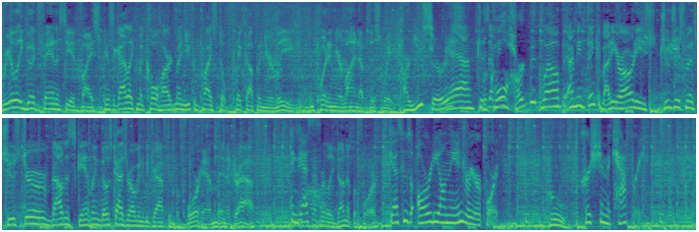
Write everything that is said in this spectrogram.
really good fantasy advice. Because a guy like Mecole Hardman, you can probably still pick up in your league and put in your lineup this week. Are you serious? Yeah, because Mecole I mean, Hardman. Well, I mean, think about it. You're already Juju Smith-Schuster, Valdes Scantling. Those guys are all going to be drafted before him in the draft. And guess I've really done it before. guess who's already on the injury report? Who? Christian McCaffrey.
